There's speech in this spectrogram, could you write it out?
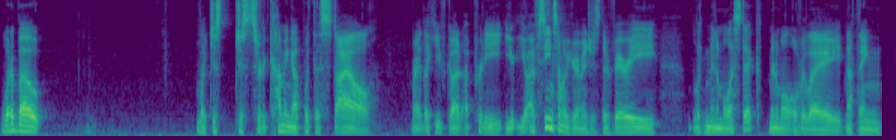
what about like just just sort of coming up with the style, right? Like you've got a pretty. You, you, I've seen some of your images. They're very like minimalistic, minimal overlay, nothing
